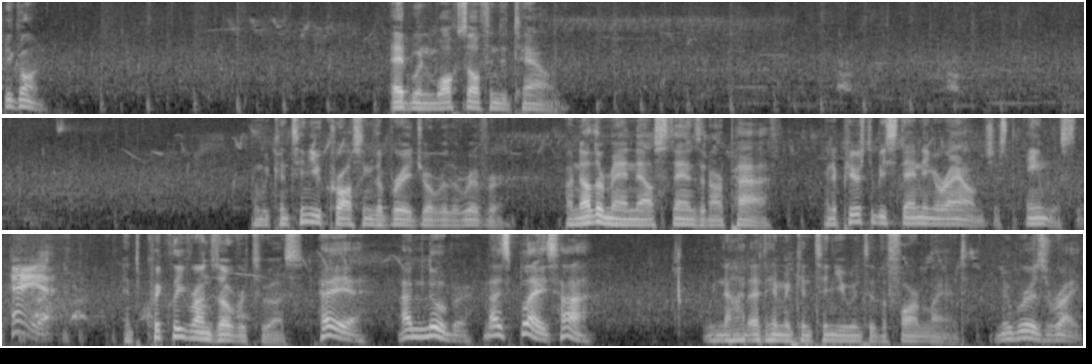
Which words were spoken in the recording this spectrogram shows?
Be gone. Edwin walks off into town. And we continue crossing the bridge over the river. Another man now stands in our path and appears to be standing around just aimlessly Hey, and quickly runs over to us. Hey, I'm Noober. Nice place, huh? We nod at him and continue into the farmland. Noober is right.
